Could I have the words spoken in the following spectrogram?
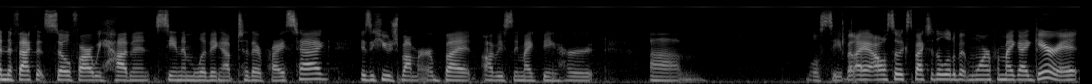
And the fact that so far we haven't seen them living up to their price tag is a huge bummer. But obviously, Mike being hurt, um, we'll see. But I also expected a little bit more from my guy Garrett,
